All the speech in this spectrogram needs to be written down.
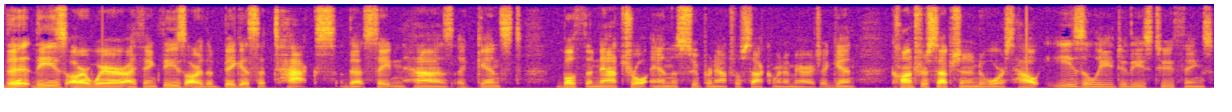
The, these are where I think these are the biggest attacks that Satan has against both the natural and the supernatural sacrament of marriage. Again, contraception and divorce. How easily do these two things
